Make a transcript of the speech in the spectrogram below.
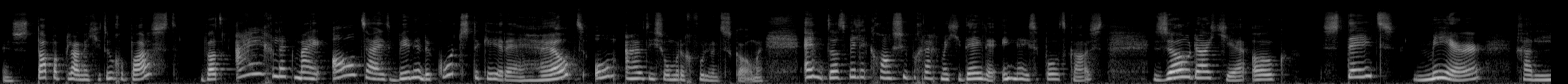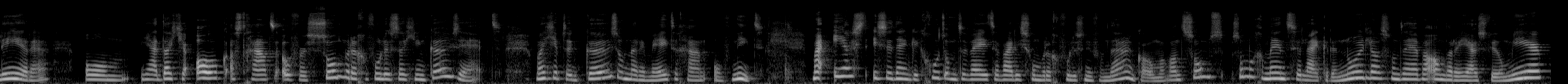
een stappenplannetje toegepast. Wat eigenlijk mij altijd binnen de kortste keren helpt om uit die sombere gevoelens te komen. En dat wil ik gewoon super graag met je delen in deze podcast. Zodat je ook steeds meer gaat leren om, ja, dat je ook als het gaat over sombere gevoelens, dat je een keuze hebt. Want je hebt een keuze om daarin mee te gaan of niet. Maar eerst is het denk ik goed om te weten waar die sombere gevoelens nu vandaan komen. Want soms, sommige mensen lijken er nooit last van te hebben, anderen juist veel meer.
